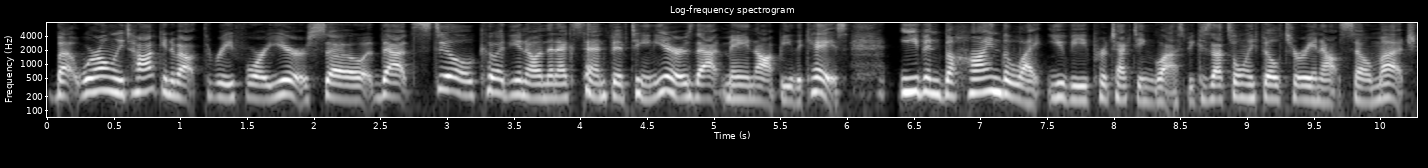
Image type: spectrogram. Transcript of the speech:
but we're only talking about 3 4 years. So that still could, you know, in the next 10 15 years that may not be the case. Even behind the light UV protecting glass because that's only filtering out so much.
